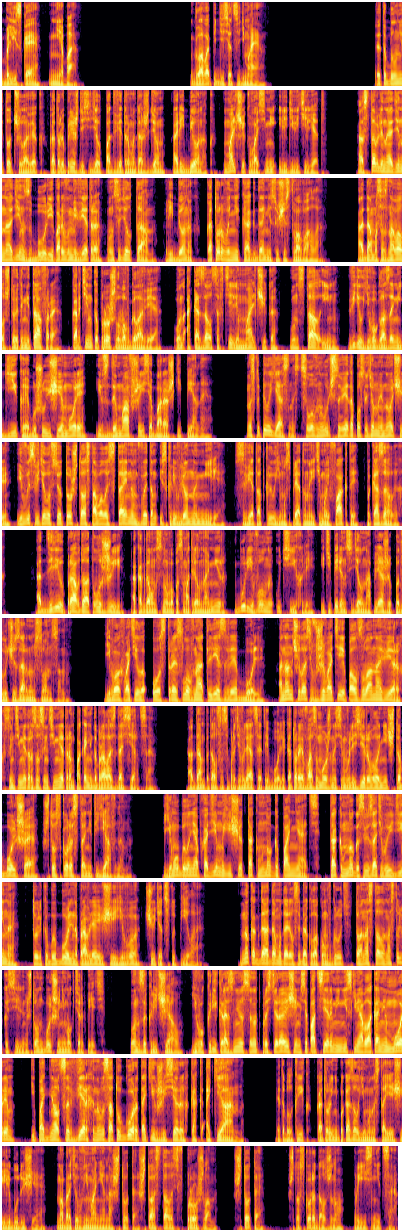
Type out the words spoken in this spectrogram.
Близкое небо. Глава 57. Это был не тот человек, который прежде сидел под ветром и дождем, а ребенок, мальчик восьми или девяти лет. Оставленный один на один с бурей и порывами ветра, он сидел там, ребенок, которого никогда не существовало. Адам осознавал, что это метафора, картинка прошлого в голове. Он оказался в теле мальчика, он стал им, видел его глазами дикое, бушующее море и вздымавшиеся барашки пены. Наступила ясность, словно луч света после темной ночи, и высветило все то, что оставалось тайным в этом искривленном мире. Свет открыл ему спрятанные тьмой факты, показал их. Отделил правду от лжи, а когда он снова посмотрел на мир, бурьи волны утихли, и теперь он сидел на пляже под лучезарным солнцем. Его охватила острая, словно от лезвия, боль. Она началась в животе и ползла наверх, сантиметр за сантиметром, пока не добралась до сердца. Адам пытался сопротивляться этой боли, которая, возможно, символизировала нечто большее, что скоро станет явным. Ему было необходимо еще так много понять, так много связать воедино, только бы боль, направляющая его, чуть отступила. Но когда Адам ударил себя кулаком в грудь, то она стала настолько сильной, что он больше не мог терпеть. Он закричал. Его крик разнесся над простирающимся под серыми низкими облаками морем и поднялся вверх на высоту гор, таких же серых, как океан. Это был крик, который не показал ему настоящее или будущее, но обратил внимание на что-то, что осталось в прошлом, что-то, что скоро должно проясниться.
